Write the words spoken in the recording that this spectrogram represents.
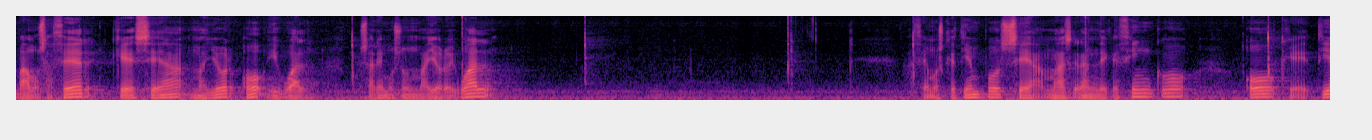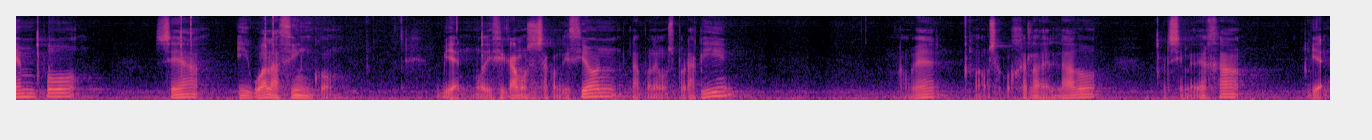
vamos a hacer que sea mayor o igual. Pues haremos un mayor o igual. Hacemos que tiempo sea más grande que 5 o que tiempo sea igual a 5. Bien, modificamos esa condición, la ponemos por aquí. A ver, vamos a cogerla del lado, a ver si me deja. Bien,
